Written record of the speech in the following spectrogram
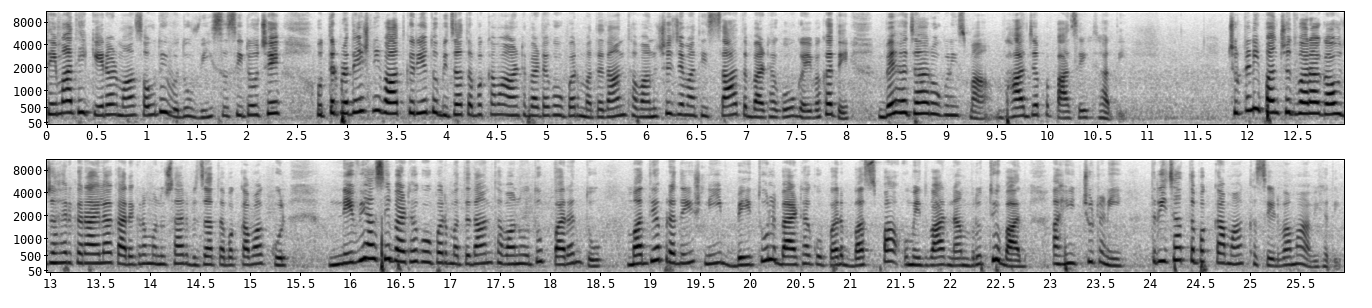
તેમાંથી કેરળમાં સૌથી વધુ વીસ સીટો છે. ઉત્તર પ્રદેશની વાત કરીએ તો બીજા તબક્કામાં આઠ બેઠકો ઉપર મતદાન થવાનું છે. જેમાંથી સાત બેઠકો ગઈ વખતે બે હજાર ઓગણીસમાં ભાજપ પાસે હતી. ચૂંટણી પંચ દ્વારા અગાઉ જાહેર કરાયેલા કાર્યક્રમ અનુસાર બીજા તબક્કામાં કુલ નેવ્યાસી બેઠકો ઉપર મતદાન થવાનું હતું, પરંતુ મધ્યપ્રદેશની બેતુલ બેઠક ઉપર બસપા ઉમેદવારના મૃત્યુ બાદ અહીં ચૂંટણી ત્રીજા તબક્કામાં ખસેડવામાં આવી હતી.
